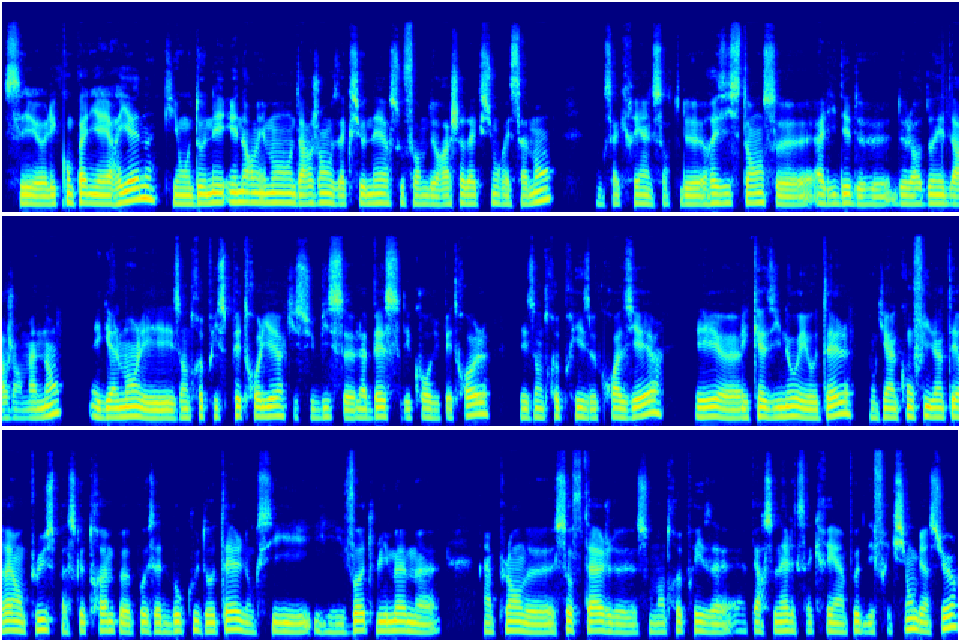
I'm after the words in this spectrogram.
c'est euh, les compagnies aériennes qui ont donné énormément d'argent aux actionnaires sous forme de rachat d'actions récemment. Donc ça crée une sorte de résistance euh, à l'idée de, leur donner de l'argent maintenant. Également les entreprises pétrolières qui subissent la baisse des cours du pétrole, les entreprises de croisière et euh, les casinos et hôtels. Donc il y a un conflit d'intérêts en plus parce que Trump possède beaucoup d'hôtels. Donc s'il vote lui-même un plan de sauvetage de son entreprise euh, personnelle, ça crée un peu des frictions, bien sûr.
